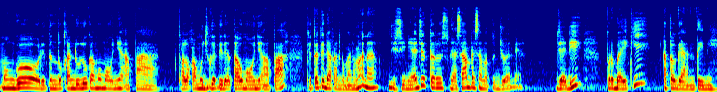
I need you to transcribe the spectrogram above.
monggo ditentukan dulu kamu maunya apa. Kalau kamu juga tidak tahu maunya apa, kita tidak akan ke mana-mana. Di sini aja terus, nggak sampai sama tujuannya. Jadi, perbaiki atau ganti nih.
